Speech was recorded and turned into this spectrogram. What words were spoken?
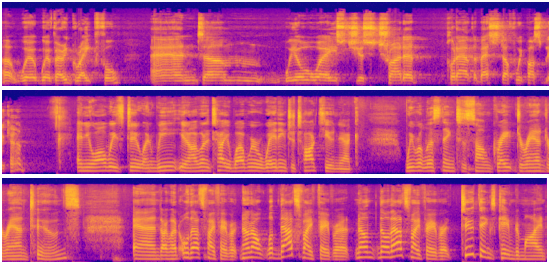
Uh, we're, we're very grateful, and um, we always just try to put out the best stuff we possibly can. And you always do. And we, you know, I want to tell you, while we were waiting to talk to you, Nick, we were listening to some great Duran Duran tunes. And I went, oh, that's my favorite. No, no, well, that's my favorite. No, no, that's my favorite. Two things came to mind.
